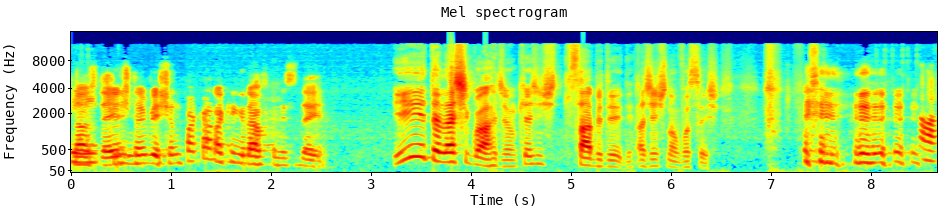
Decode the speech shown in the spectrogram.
Não, isso daí eles estão investindo pra caraca em gráfico nisso daí. E The Last Guardian, o que a gente sabe dele? A gente não, vocês. Ah,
